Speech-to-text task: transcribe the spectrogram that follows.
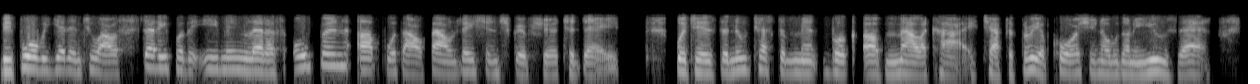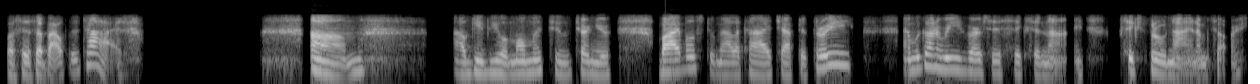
Before we get into our study for the evening, let us open up with our foundation scripture today, which is the New Testament book of Malachi, chapter 3. Of course, you know we're going to use that because it's about the tithe. Um, I'll give you a moment to turn your Bibles to Malachi chapter 3, and we're going to read verses 6 and 9. 6 through 9, I'm sorry.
